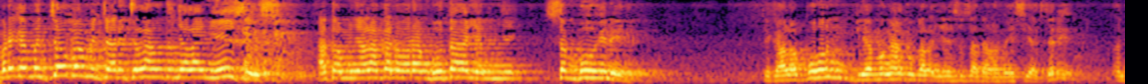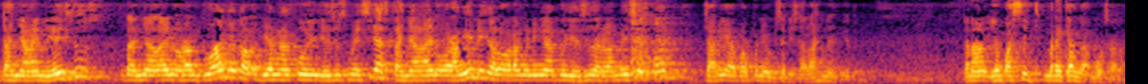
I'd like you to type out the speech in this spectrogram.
mereka mencoba mencari celah untuk nyalain Yesus atau menyalahkan orang buta yang sembuh ini. Jikalaupun dia mengaku kalau Yesus adalah Mesias. Jadi Entah nyalain Yesus, entah nyalain orang tuanya kalau dia ngaku Yesus Mesias, entah nyalain orang ini kalau orang ini ngaku Yesus adalah Mesias, pokoknya cari apa pun yang bisa disalahin gitu. Karena yang pasti mereka nggak mau salah.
